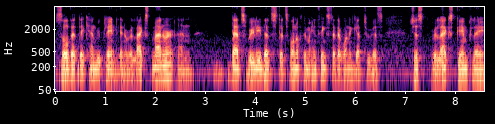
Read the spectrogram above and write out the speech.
so that they can be played in a relaxed manner. And that's really that's that's one of the main things that I want to get to is just relaxed gameplay,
